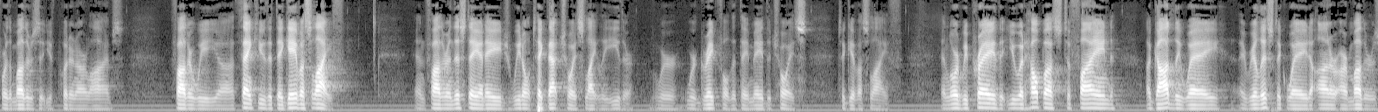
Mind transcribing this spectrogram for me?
for the mothers that you've put in our lives. Father, we uh, thank you that they gave us life. And Father, in this day and age, we don't take that choice lightly either. We're, we're grateful that they made the choice to give us life. And Lord, we pray that you would help us to find a godly way, a realistic way to honor our mothers,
